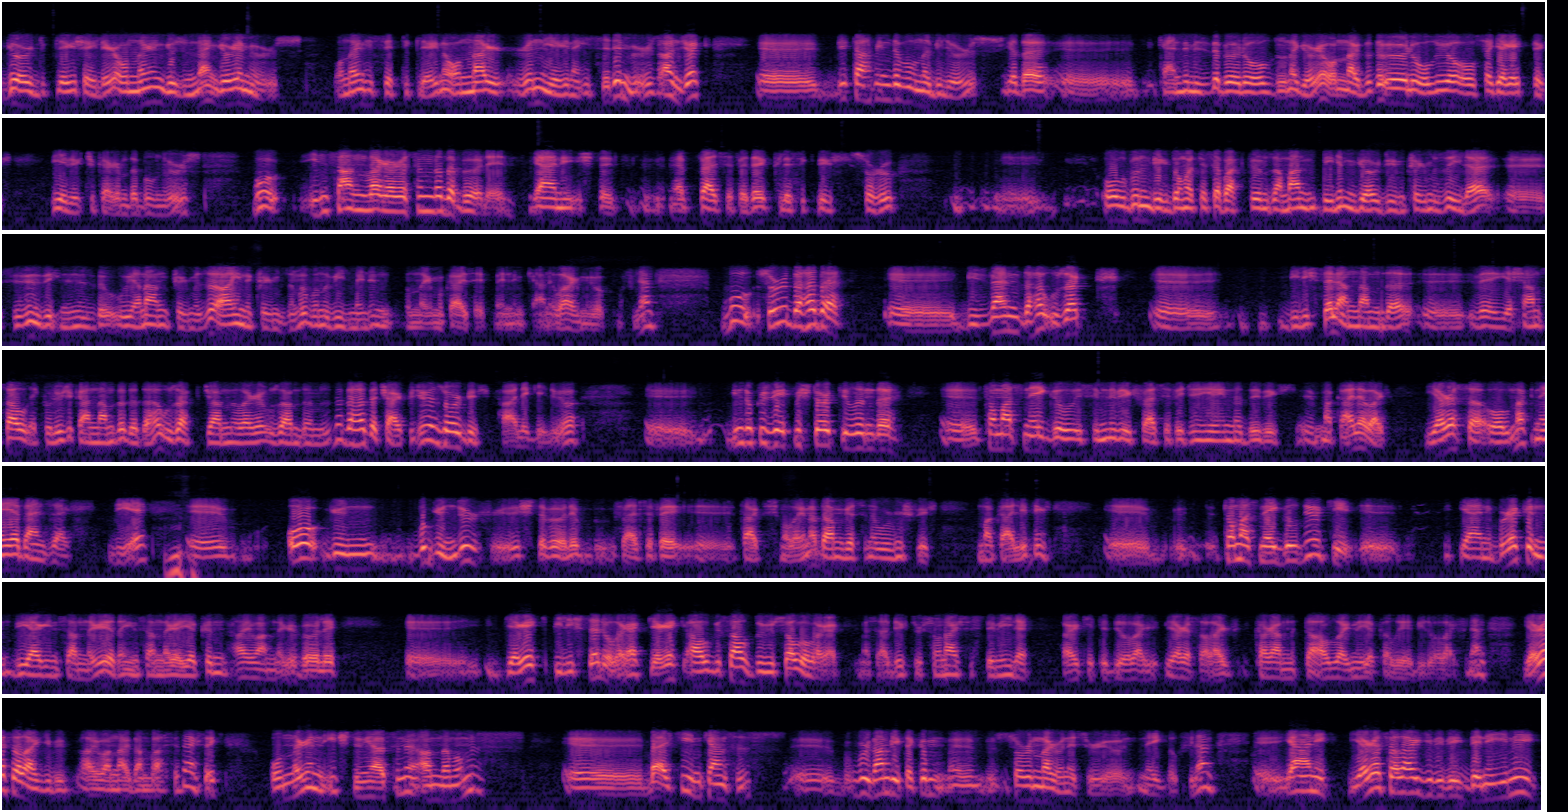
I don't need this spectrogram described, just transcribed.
gördükleri şeyleri onların gözünden göremiyoruz. Onların hissettiklerini onların yerine hissedemiyoruz. Ancak e, bir tahminde bulunabiliyoruz ya da e, kendimizde böyle olduğuna göre onlarda da öyle oluyor olsa gerektir diye bir çıkarımda bulunuyoruz. Bu insanlar arasında da böyle. Yani işte hep felsefede klasik bir soru. Olgun bir domatese baktığım zaman benim gördüğüm kırmızıyla e, sizin zihninizde uyanan kırmızı aynı kırmızı mı? Bunu bilmenin, bunları mukayese etmenin imkanı var mı yok mu filan. Bu soru daha da e, bizden daha uzak e, bilişsel anlamda e, ve yaşamsal ekolojik anlamda da daha uzak canlılara uzandığımızda daha da çarpıcı ve zor bir hale geliyor. E, 1974 yılında e, Thomas Nagel isimli bir felsefecinin yayınladığı bir e, makale var. Yarasa olmak neye benzer diye. E, o gün bugündür işte böyle felsefe e, tartışmalarına damgasını vurmuş bir makaledir. E, Thomas Nagel diyor ki e, yani bırakın diğer insanları ya da insanlara yakın hayvanları böyle e, gerek bilişsel olarak gerek algısal, duyusal olarak mesela bir tür sonar sistemiyle hareket ediyorlar. Yarasalar karanlıkta avlarını yakalayabiliyorlar filan. Yarasalar gibi hayvanlardan bahsedersek onların iç dünyasını anlamamız e, belki imkansız. E, buradan bir takım e, sorunlar öne sürüyor Nagel filan. E, yani yarasalar gibi bir deneyimi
